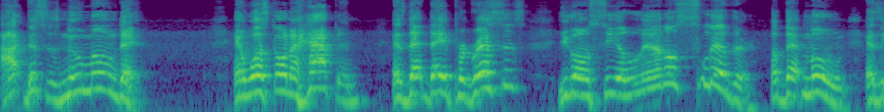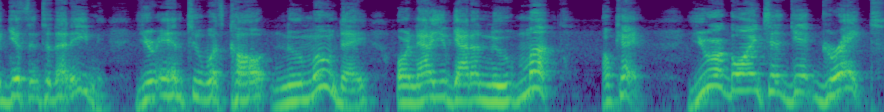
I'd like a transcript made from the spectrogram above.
I, this is new moon day. And what's going to happen as that day progresses, you're going to see a little slither of that moon as it gets into that evening. You're into what's called new moon day, or now you've got a new month. Okay. You are going to get great.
